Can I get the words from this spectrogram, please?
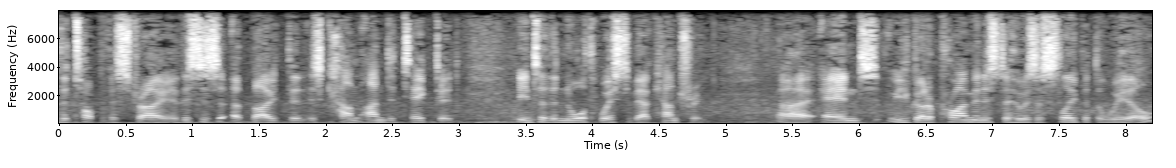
the top of Australia. This is a boat that has come undetected into the northwest of our country. Uh, and you've got a Prime Minister who is asleep at the wheel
